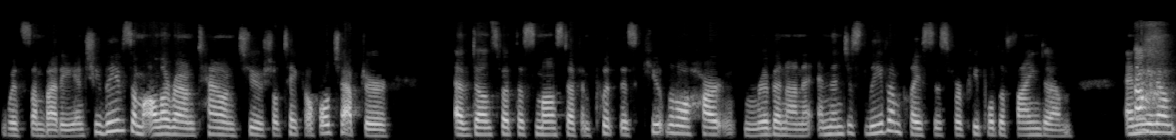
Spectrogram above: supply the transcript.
with somebody. And she leaves them all around town too. She'll take a whole chapter of Don't Sweat the Small Stuff and put this cute little heart ribbon on it, and then just leave them places for people to find them. And oh. you know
